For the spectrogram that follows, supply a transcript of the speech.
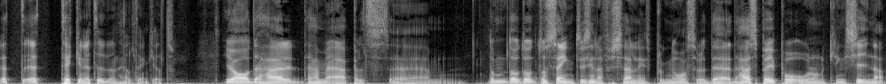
ett, ett tecken i tiden helt enkelt. Ja, det här, det här med Apples eh, de, de, de, de sänkte sina försäljningsprognoser och det, det här spöj på oron kring Kina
